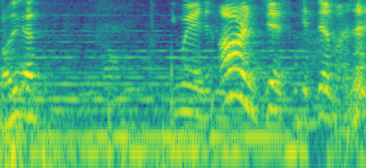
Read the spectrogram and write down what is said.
Oh, you got. You wearing the orange dress? Get them, huh?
